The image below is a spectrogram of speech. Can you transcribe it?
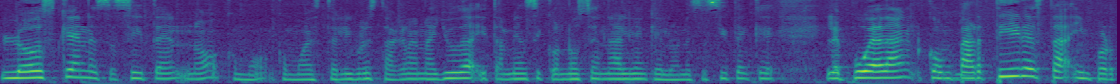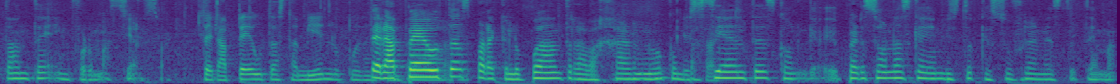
los que necesiten, ¿no? Como, como este libro, esta gran ayuda y también si conocen a alguien que lo necesiten, que le puedan compartir esta importante información. Terapeutas también lo pueden Terapeutas para que lo puedan trabajar, ¿no? Con Exacto. pacientes, con eh, personas que hayan visto que sufren este tema.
